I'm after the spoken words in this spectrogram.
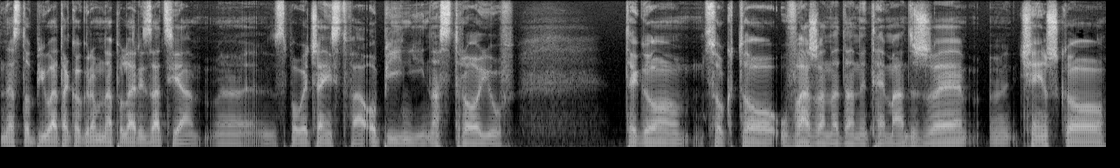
nastąpiła tak ogromna polaryzacja y, społeczeństwa, opinii, nastrojów, tego, co kto uważa na dany temat, że y, ciężko,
